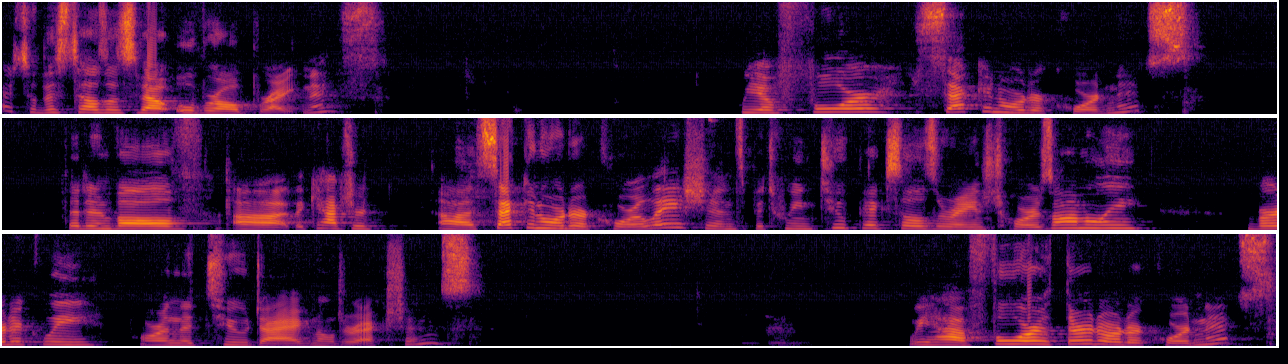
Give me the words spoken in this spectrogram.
Right, so this tells us about overall brightness. We have four second order coordinates that involve, uh, that capture uh, second order correlations between two pixels arranged horizontally, vertically, or in the two diagonal directions. We have four third order coordinates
